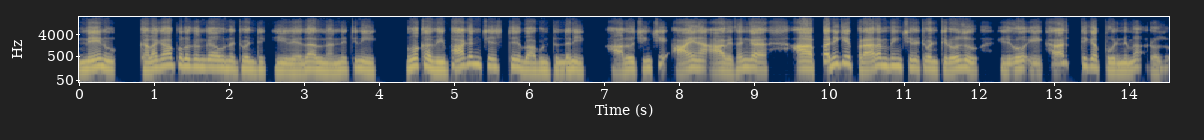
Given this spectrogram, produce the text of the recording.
నేను కలగాపులగంగా ఉన్నటువంటి ఈ వేదాలన్నిటినీ ఒక విభాగం చేస్తే బాగుంటుందని ఆలోచించి ఆయన ఆ విధంగా ఆ పనికి ప్రారంభించినటువంటి రోజు ఇదిగో ఈ కార్తీక పూర్ణిమ రోజు.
